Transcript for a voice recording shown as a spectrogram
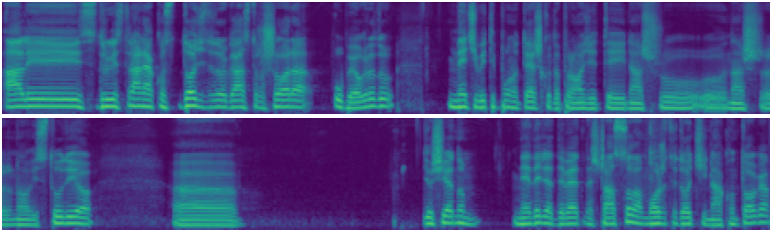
ali s druge strane, ako dođete do Gastrošora u Beogradu, neće biti puno teško da pronađete i našu, naš novi studio. Uh, još jednom, nedelja 19 časova, možete doći i nakon toga.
